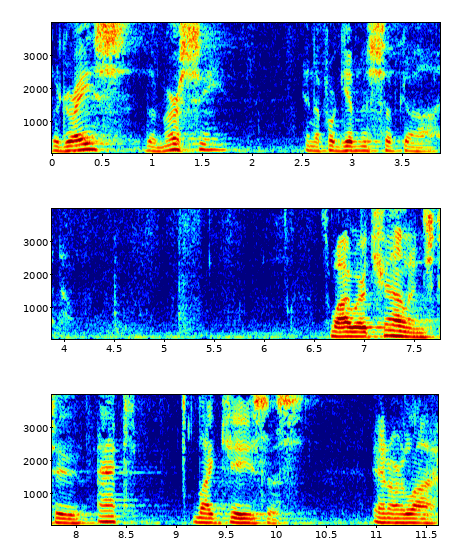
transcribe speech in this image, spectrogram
the grace, the mercy, and the forgiveness of God. That's why we're challenged to act like Jesus in our life.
